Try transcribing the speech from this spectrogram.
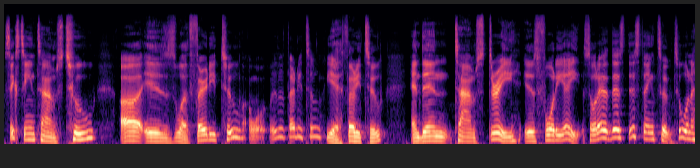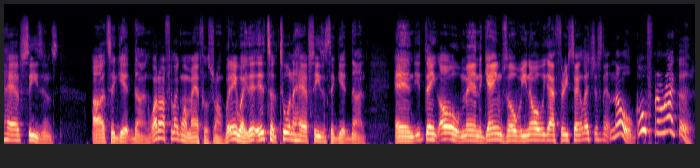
16 times 2 uh, is what 32 is it 32 yeah 32 and then times 3 is 48 so this this thing took two and a half seasons uh, to get done. Why do i feel like my math was wrong? But anyway it, it took two and a half seasons to get done. And you think oh man the game's over. You know we got three seconds. Let's just no go for the record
